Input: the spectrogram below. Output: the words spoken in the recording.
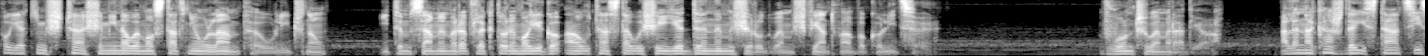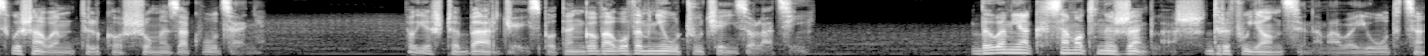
Po jakimś czasie minąłem ostatnią lampę uliczną i tym samym reflektory mojego auta stały się jedynym źródłem światła w okolicy. Włączyłem radio, ale na każdej stacji słyszałem tylko szumy zakłóceń. To jeszcze bardziej spotęgowało we mnie uczucie izolacji. Byłem jak samotny żeglarz dryfujący na małej łódce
